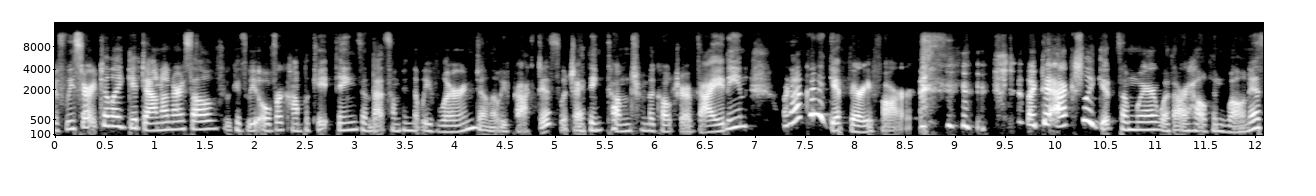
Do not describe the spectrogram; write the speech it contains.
if we start to like get down on ourselves because we overcomplicate things and that's something that we've learned and that we practice which i think comes from the culture of dieting we're not going to get very far. Like to actually get somewhere with our health and wellness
